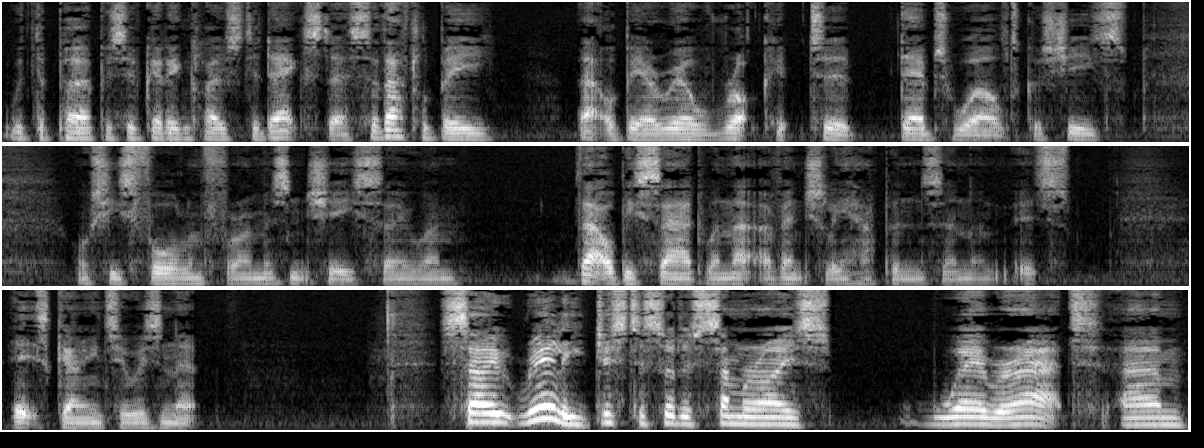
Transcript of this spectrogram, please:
with the purpose of getting close to Dexter. So that'll be that'll be a real rocket to Deb's world because she's well, she's fallen for him, isn't she? So um, that'll be sad when that eventually happens, and it's it's going to, isn't it? So really, just to sort of summarise where we're at, um,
